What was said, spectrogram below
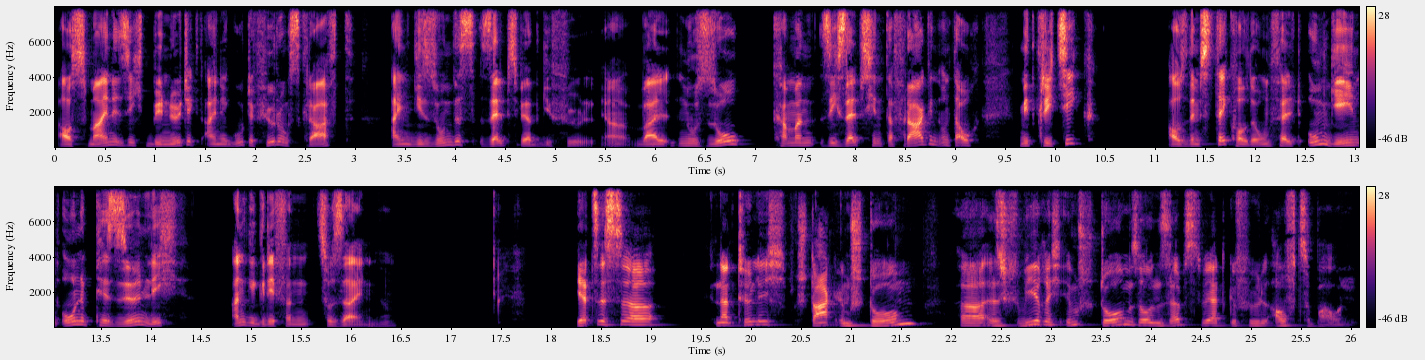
aus meiner Sicht benötigt eine gute Führungskraft ein gesundes Selbstwertgefühl, ja, weil nur so kann man sich selbst hinterfragen und auch mit Kritik aus dem Stakeholder-Umfeld umgehen, ohne persönlich angegriffen zu sein. Jetzt ist äh, natürlich stark im Sturm äh, es ist schwierig, im Sturm so ein Selbstwertgefühl aufzubauen.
